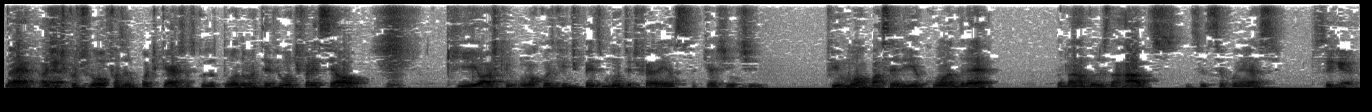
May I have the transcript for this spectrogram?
né? A é. gente continuou fazendo podcast, as coisas todas, mas teve um diferencial que eu acho que uma coisa que a gente fez muita diferença, que a gente firmou uma parceria com o André, do Narradores Narrados, não sei se você conhece. Sim, é.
